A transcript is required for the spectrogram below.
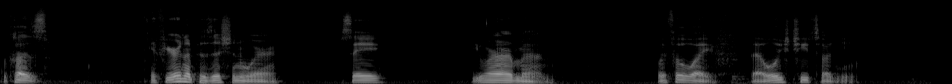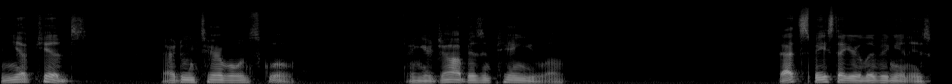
Because if you're in a position where, say, you are a man with a wife that always cheats on you, and you have kids that are doing terrible in school, and your job isn't paying you well, that space that you're living in is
